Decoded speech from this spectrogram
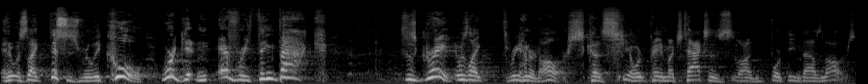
and it was like, this is really cool. We're getting everything back. This is great. It was like $300 because you know, we're paying much taxes on $14,000.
